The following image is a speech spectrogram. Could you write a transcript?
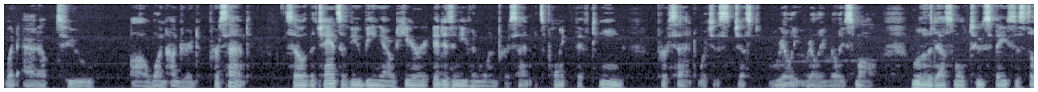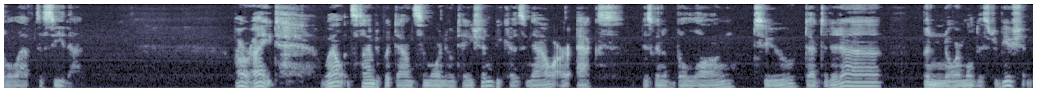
would add up to uh, 100%. So the chance of you being out here, it isn't even 1%, it's 0.15 percent, which is just really, really, really small. Move the decimal two spaces to the left to see that. All right, well, it's time to put down some more notation because now our x is going to belong to da da da the normal distribution.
